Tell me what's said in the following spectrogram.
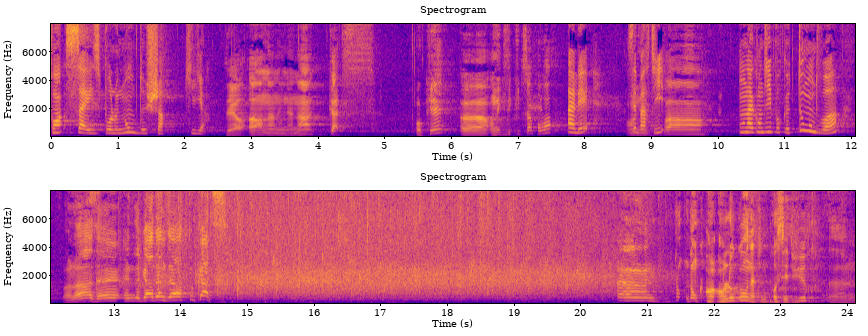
garden.cats.size pour le nombre de chats qu'il y a. There are nanana cats. Ok. Euh, on exécute ça pour voir? Allez, On c'est parti. va. On agrandit pour que tout le monde voit. Voilà, there, in the garden there are two cats. Euh, donc, donc, en, en logo, on a fait une procédure. Euh,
